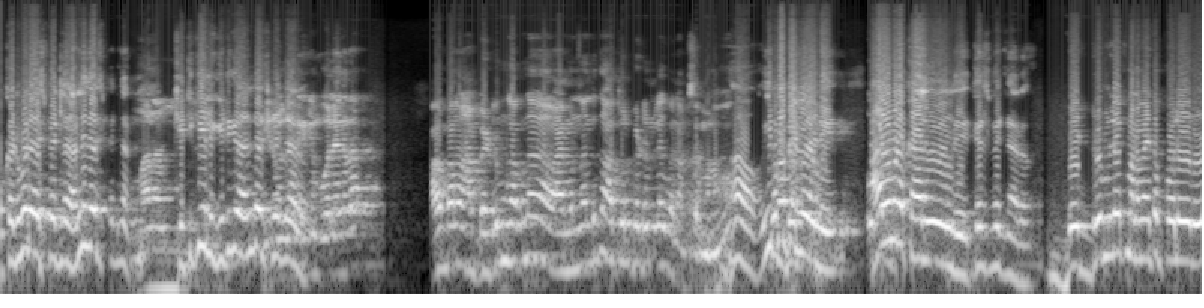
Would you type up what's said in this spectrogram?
ఒక్కటి కూడా వేసి పెట్టలేదు అన్ని తెచ్చి పెట్టినారు. మనం కిటికీలు కిటికీలు అన్ని తెచ్చి పెట్టినారు. పోలే కదా? ఆ మనం ఆ బెడ్రూమ్ కాకుండా ఆమె ఉన్నందుకు ఆ తోలు బెడ్రూమ్లో పోయినాం సార్ మనం. ఈ పక్క చూడండి. వాళ్ళు కూడా ఖాళీ ఉంది తెలిసి పెట్టినారు బెడ్రూమ్ లేక మనమైతే పోలేరు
